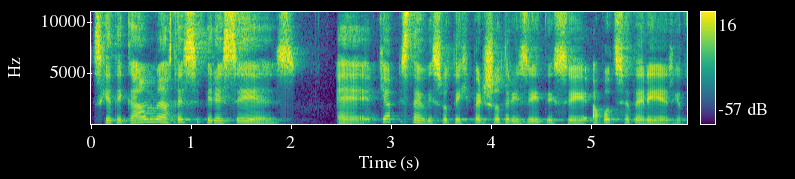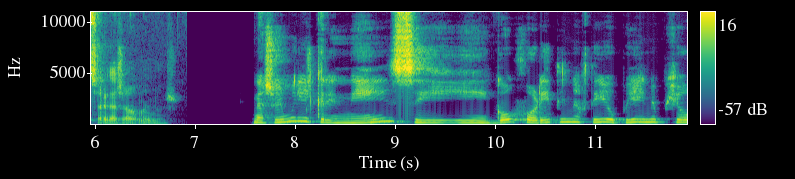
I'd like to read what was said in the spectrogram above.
Σχετικά με αυτές τις υπηρεσίες, ε, ποια πιστεύεις ότι έχει περισσότερη ζήτηση από τις εταιρείες για τους εργαζόμενους; Να σου είμαι ειλικρινής, η Go for It είναι αυτή η οποία είναι πιο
